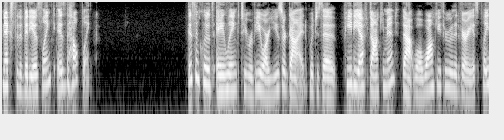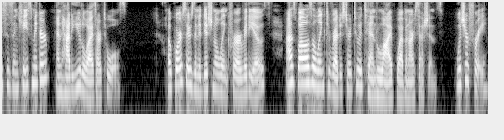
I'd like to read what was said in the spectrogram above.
Next to the videos link is the help link. This includes a link to review our user guide, which is a PDF document that will walk you through the various places in CaseMaker and how to utilize our tools. Of course, there's an additional link for our videos, as well as a link to register to attend live webinar sessions, which are free.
